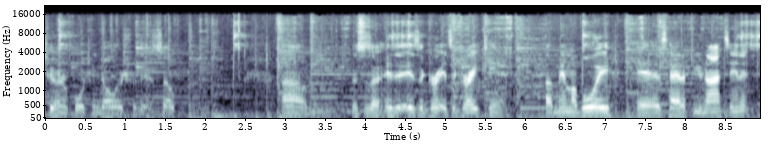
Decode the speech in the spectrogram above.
$214 for this. So um, this is a, it is a great, it's a great tent. Uh, me and my boy has had a few nights in it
